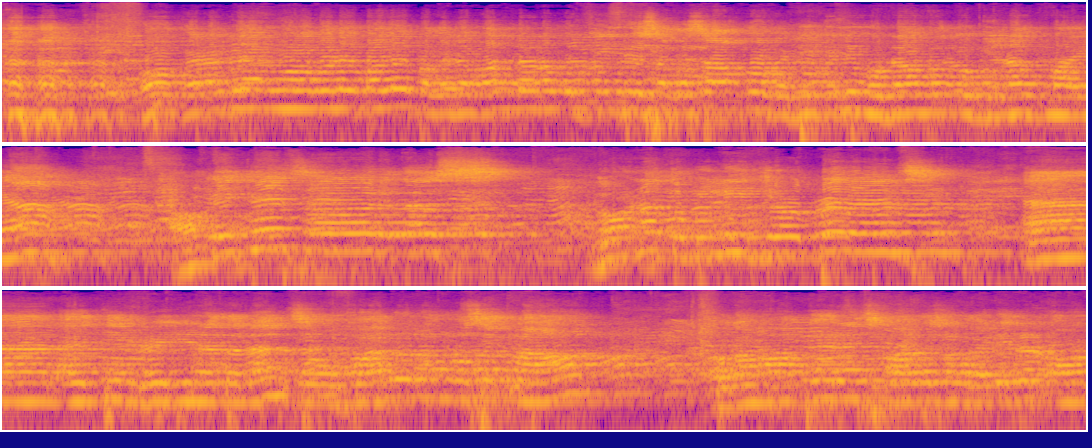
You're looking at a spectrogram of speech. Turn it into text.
oh, kaya diyan mo balay-balay pag namanda na mo tingin sa kasako kay di kini mo dapat og ginagmay ha. Okay kids, so let us go na to believe your parents and I think ready na tanan. So follow lang mo sa clown. Pag ang mga parents follow sa mga later on,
